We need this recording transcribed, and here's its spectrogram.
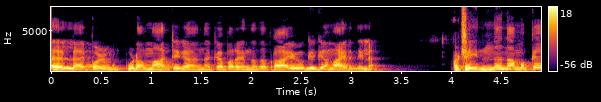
എല്ലായ്പ്പോഴും കുടം മാറ്റുക എന്നൊക്കെ പറയുന്നത് പ്രായോഗികമായിരുന്നില്ല. പക്ഷെ ഇന്ന് നമുക്ക്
